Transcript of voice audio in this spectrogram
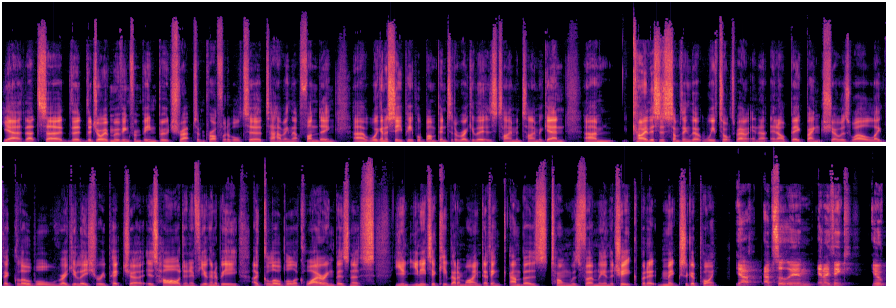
yeah, that's uh, the, the joy of moving from being bootstrapped and profitable to, to having that funding. Uh, we're going to see people bump into the regulators time and time again. Um, Cuy, this is something that we've talked about in, in our big bank show as well. Like the global regulatory picture is hard, and if you're going to be a global acquiring business, you you need to keep that in mind. I think Amber's tongue was firmly in the cheek, but it makes a good point. Yeah, absolutely, and and I think you know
